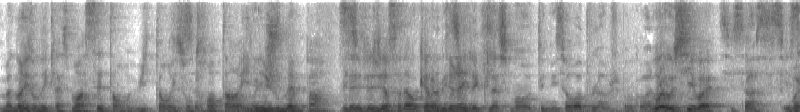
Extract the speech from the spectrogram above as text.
maintenant, ils ont des classements à 7 ans, 8 ans. Ils sont C'est ça. 30 ans. Ils Oui, ne jouent même pas. mais C'est- c'est- Je veux dire, ça n'a aucun Ouais, mais c'est intérêt. les classements au tennis Europe, là, je sais pas quoi. là. Ouais, aussi, ouais. C'est ça. moi,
